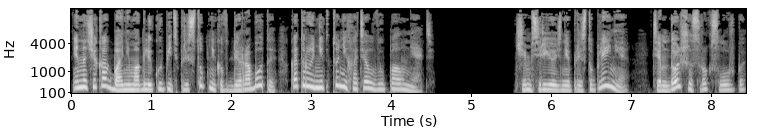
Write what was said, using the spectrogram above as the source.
иначе как бы они могли купить преступников для работы, которую никто не хотел выполнять? Чем серьезнее преступление, тем дольше срок службы.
